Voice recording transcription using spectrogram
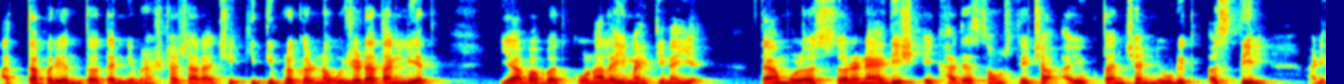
आत्तापर्यंत त्यांनी भ्रष्टाचाराची किती प्रकरणं उजेडात आणली आहेत याबाबत कोणालाही माहिती नाही आहे त्यामुळं सरन्यायाधीश एखाद्या संस्थेच्या आयुक्तांच्या निवडीत असतील आणि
